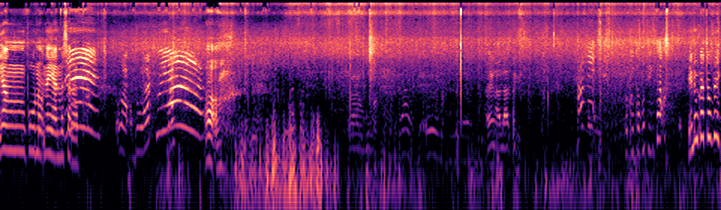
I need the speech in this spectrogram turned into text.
yung puno na yan masarap. Duwat mo yan! Oo. Ay, ang alating. Pagod ako tita. Inom ka tubig.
